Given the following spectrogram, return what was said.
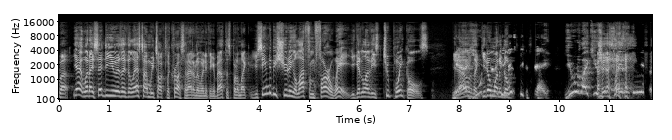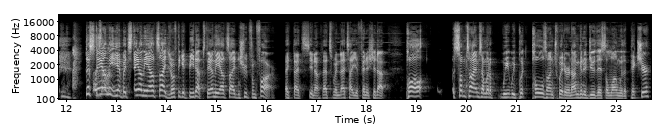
well, yeah, what I said to you is like the last time we talked lacrosse, and I don't know anything about this, but I'm like, you seem to be shooting a lot from far away. You get a lot of these two point goals. You yeah, know, like you don't want to go. You were like, you should Just stay on the yeah, but stay on the outside. You don't have to get beat up. Stay on the outside and shoot from far. Like that's you know that's when that's how you finish it up. Paul, sometimes I'm gonna we we put polls on Twitter, and I'm gonna do this along with a picture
